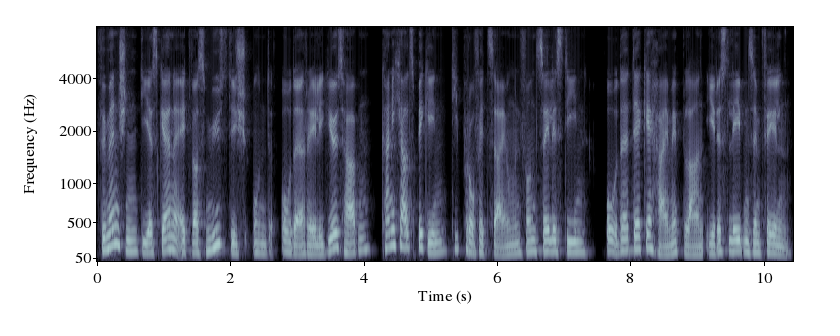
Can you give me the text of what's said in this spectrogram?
Für Menschen, die es gerne etwas mystisch und oder religiös haben, kann ich als Beginn die Prophezeiungen von Celestine oder der geheime Plan ihres Lebens empfehlen.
